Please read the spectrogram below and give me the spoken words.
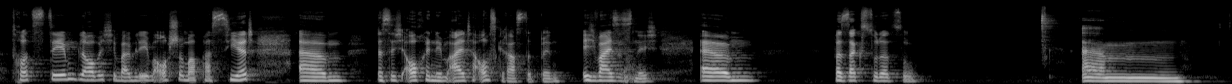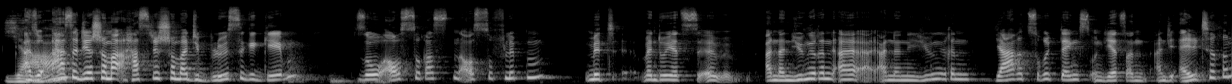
trotzdem, glaube ich, in meinem Leben auch schon mal passiert, ähm, dass ich auch in dem Alter ausgerastet bin. Ich weiß es nicht. Ähm, was sagst du dazu? Ähm, ja. Also hast du dir schon mal, hast du dir schon mal die Blöße gegeben, so auszurasten, auszuflippen? Mit, wenn du jetzt äh, an deine jüngeren, äh, an deine jüngeren Jahre zurückdenkst und jetzt an, an die älteren?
